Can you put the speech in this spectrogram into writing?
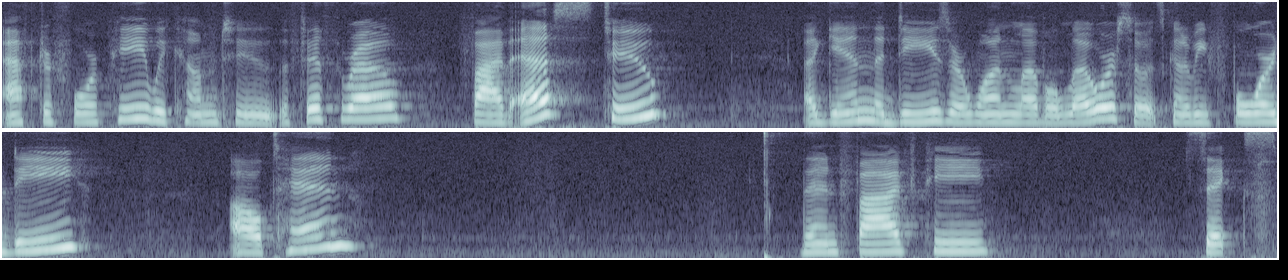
After 4p, we come to the fifth row, 5s, 2. Again, the d's are one level lower, so it's going to be 4d, all 10. Then 5p, 6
